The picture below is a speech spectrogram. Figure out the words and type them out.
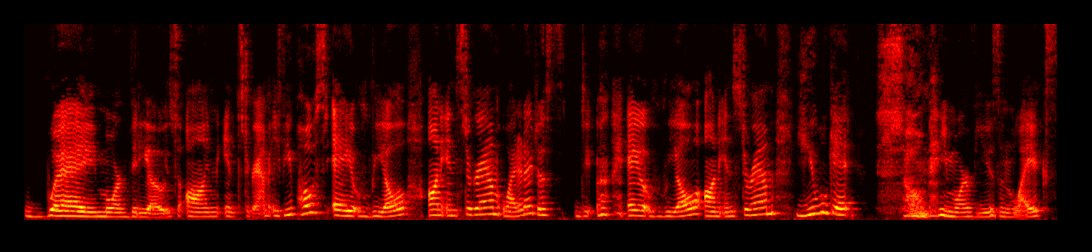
way more videos on Instagram. If you post a reel on Instagram, why did I just do a reel on Instagram? You will get so many more views and likes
